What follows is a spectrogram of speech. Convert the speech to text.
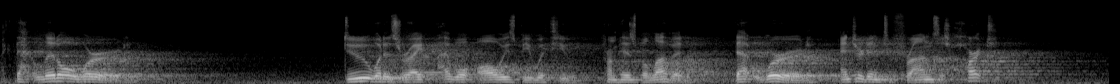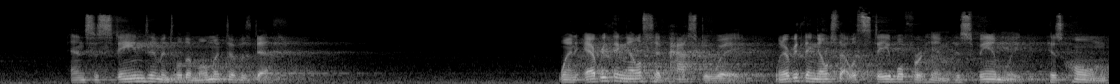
Like that little word do what is right, I will always be with you from his beloved. That word entered into Franz's heart and sustained him until the moment of his death. When everything else had passed away, when everything else that was stable for him, his family, his home,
